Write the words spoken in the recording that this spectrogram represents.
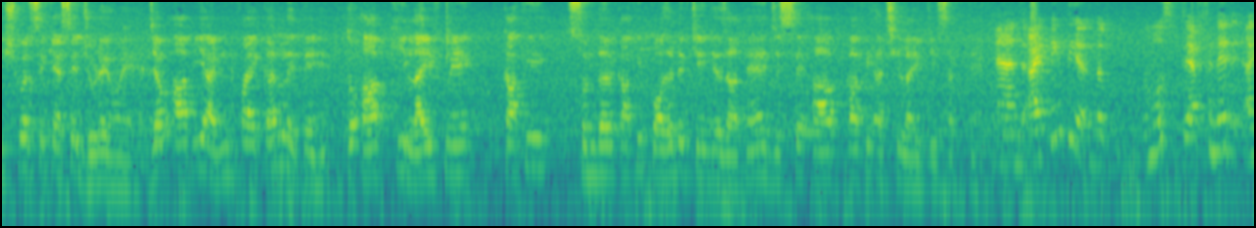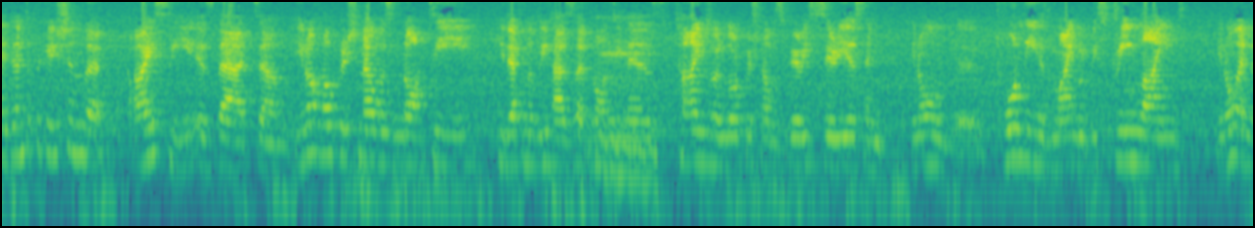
ईश्वर से कैसे जुड़े हुए हैं जब आप ये आइडेंटिफाई कर लेते हैं तो आपकी लाइफ में काफ़ी सुंदर काफ़ी पॉजिटिव चेंजेस आते हैं जिससे आप काफ़ी अच्छी लाइफ जी सकते हैं And I think the, the most definite identification that I see is that, um, you know, how Krishna was naughty. He definitely has that naughtiness. Times when Lord Krishna was very serious and, you know, uh, totally his mind would be streamlined. You know, and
